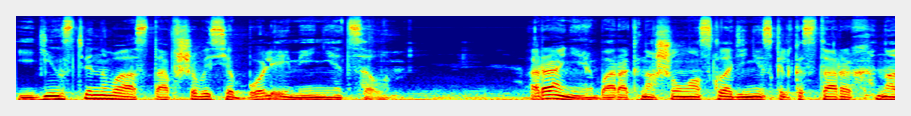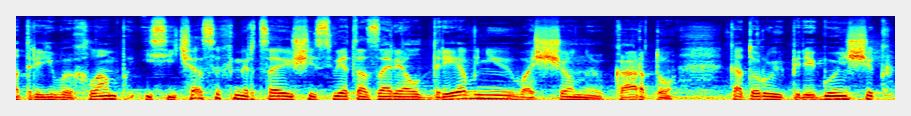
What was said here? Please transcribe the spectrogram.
единственного оставшегося более-менее целым. Ранее барак нашел на складе несколько старых натриевых ламп, и сейчас их мерцающий свет озарял древнюю вощеную карту, которую перегонщик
